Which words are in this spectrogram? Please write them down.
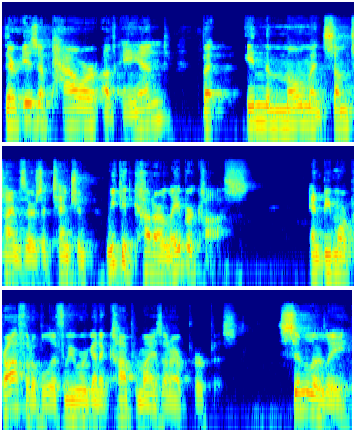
there is a power of and but in the moment, sometimes there's a tension. We could cut our labor costs and be more profitable if we were going to compromise on our purpose. Similarly,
